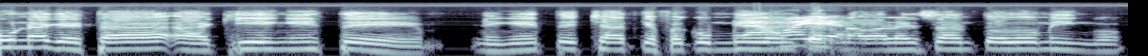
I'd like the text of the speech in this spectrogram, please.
una que está aquí en este, en este chat que fue conmigo en carnaval en Santo Domingo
